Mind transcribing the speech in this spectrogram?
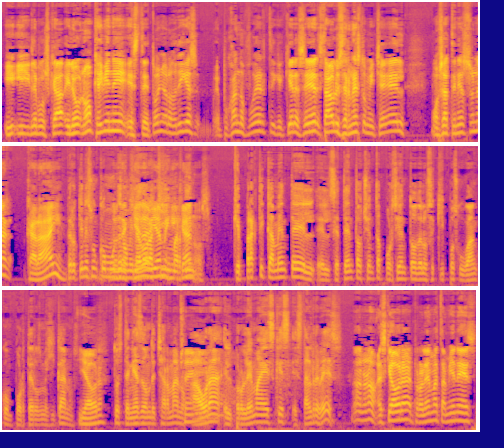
y, le buscaba, y luego, no, que ahí viene este Toño Rodríguez empujando fuerte y que quiere ser, estaba Luis Ernesto Michel, o sea, tenías una, caray. Pero tienes un común denominador aquí, Martín, que prácticamente el, el 70-80% de los equipos jugaban con porteros mexicanos. ¿Y ahora? Entonces tenías de dónde echar mano. Ahora el problema es que está al revés. No, no, no, es que ahora el problema también es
